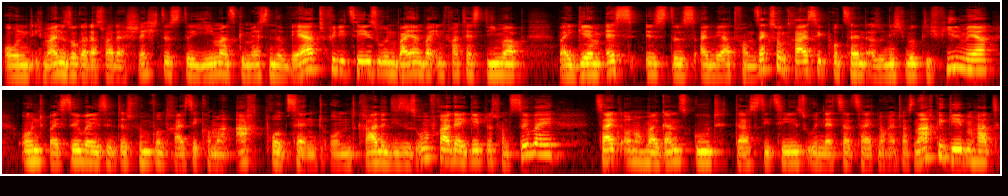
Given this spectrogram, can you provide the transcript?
Und ich meine sogar, das war der schlechteste jemals gemessene Wert für die CSU in Bayern bei Infratest DIMAP. Bei GMS ist es ein Wert von 36 Prozent, also nicht wirklich viel mehr. Und bei Silway sind es 35,8 Prozent. Und gerade dieses Umfrageergebnis von Silway zeigt auch nochmal ganz gut, dass die CSU in letzter Zeit noch etwas nachgegeben hat.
